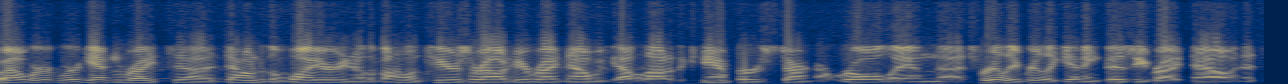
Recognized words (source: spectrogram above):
Well, we're we're getting right uh, down to the wire. You know, the volunteers are out here right now. We've got a lot of the campers starting to roll in. Uh, it's really, really getting busy right now, and it's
